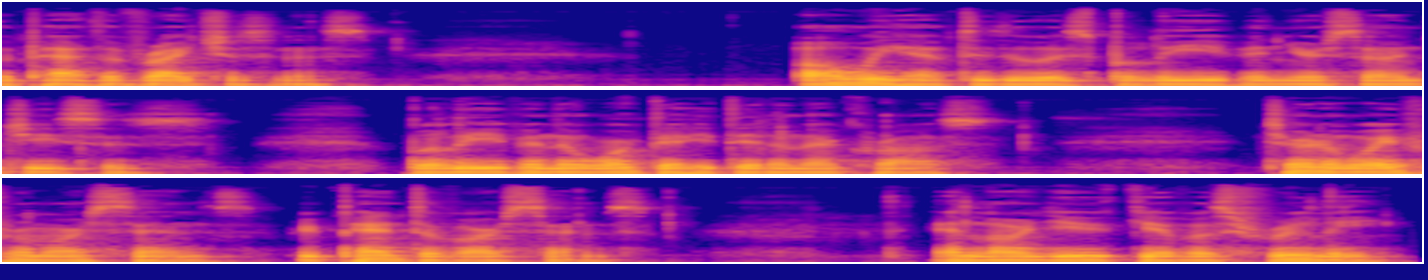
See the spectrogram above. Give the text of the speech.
the path of righteousness. All we have to do is believe in your Son Jesus, believe in the work that He did on that cross, turn away from our sins, repent of our sins, and Lord, you give us freely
